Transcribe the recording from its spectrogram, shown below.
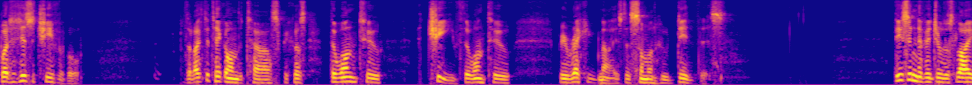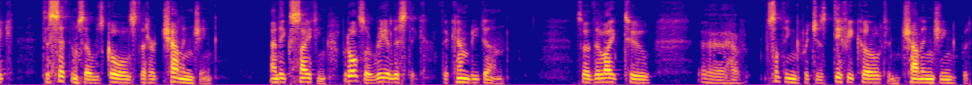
but it is achievable. They like to take on the task because they want to achieve, they want to be recognized as someone who did this. These individuals like to set themselves goals that are challenging and exciting, but also realistic. that can be done. So they like to uh, have something which is difficult and challenging, but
